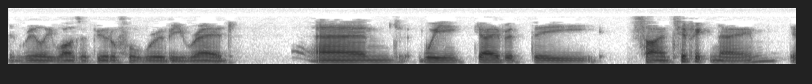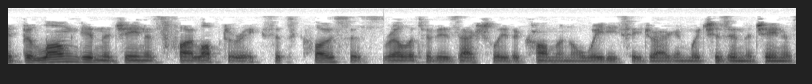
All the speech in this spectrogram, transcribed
It really was a beautiful ruby red. And we gave it the scientific name. It belonged in the genus Phyllopteryx. Its closest relative is actually the common or weedy sea dragon, which is in the genus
